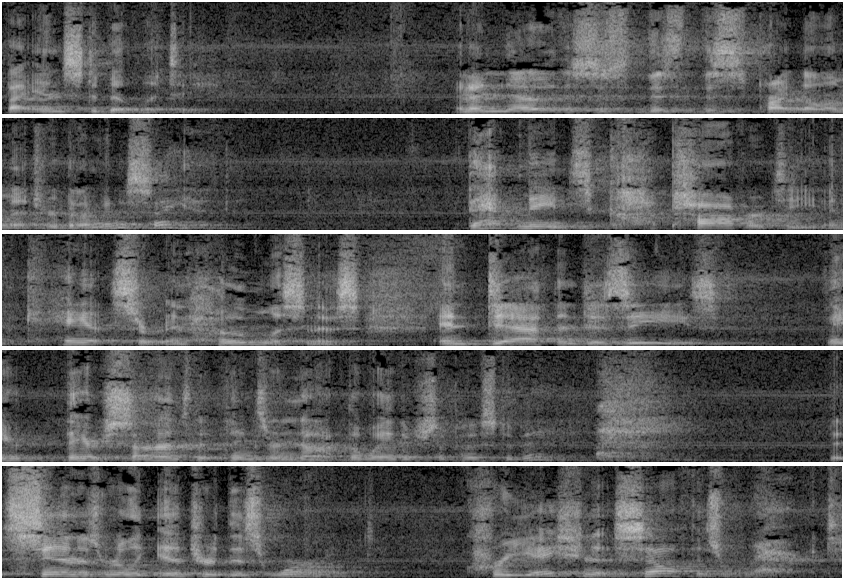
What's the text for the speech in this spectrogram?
by instability. And I know this is, this, this is probably elementary, but I'm going to say it. That means poverty and cancer and homelessness and death and disease. They are, they are signs that things are not the way they're supposed to be. That sin has really entered this world. Creation itself is wrecked.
